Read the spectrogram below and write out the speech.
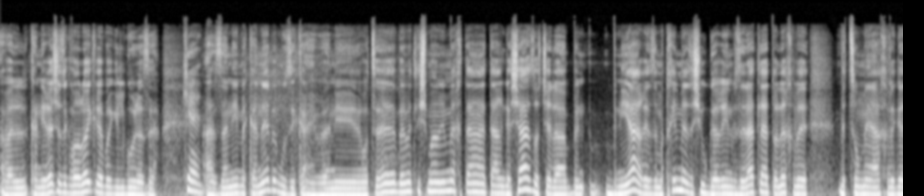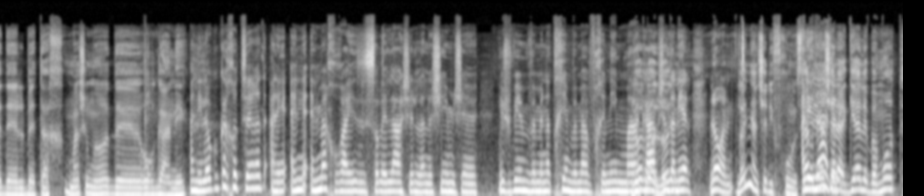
אבל כנראה שזה כבר לא יקרה בגלגול הזה. כן. אז אני מקנא במוזיקאים, ואני רוצה באמת לשמוע ממך את את ההרגשה הזאת של הבנייה, הרי זה מתחיל מאיזשהו גרעין, וזה לאט לאט הולך ו... וצומח וגדל בטח, משהו מאוד אה, אורגני. אני לא כל כך עוצרת, אני, אין, אין מאחוריי איזו סוללה של אנשים שיושבים ומנתחים ומאבחנים מה לא, לא, הקהל לא של עם- דניאל. לא, אני, לא עניין של אבחון, סתם עניין של אני- להגיע לבמות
